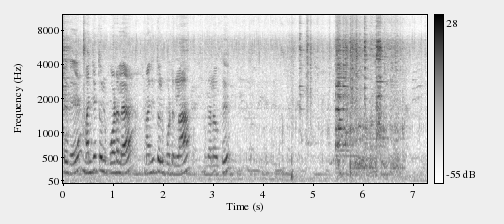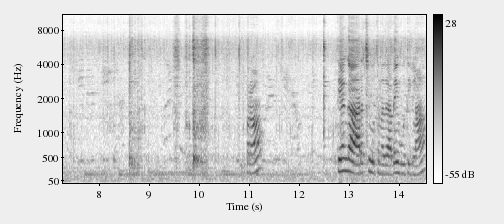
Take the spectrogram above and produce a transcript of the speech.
விட்டது. மஞ்சத்தூள் போடலை. மஞ்சத்தூள் போட்டுக்கலாம் இந்தளவுக்கு அப்புறம் தேங்காய் அரைச்சி ஊற்றினது அதையும் ஊற்றிக்கலாம்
